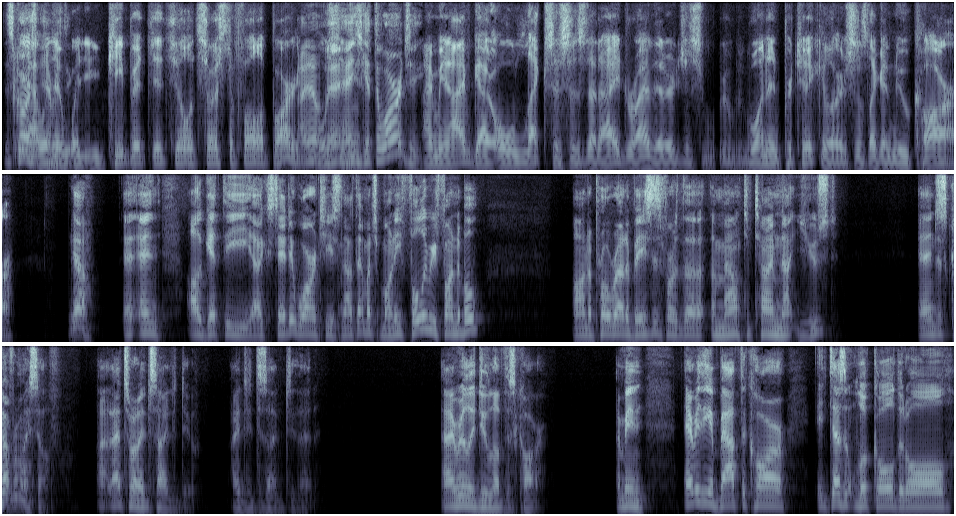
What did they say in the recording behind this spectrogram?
This car yeah, is well, then everything. you keep it until it starts to fall apart. I know, Most and these- get the warranty. I mean, I've got old Lexuses that I drive that are just one in particular. It's just like a new car. Yeah. And, and I'll get the extended warranty. It's not that much money, fully refundable on a pro rata basis for the amount of time not used and just cover myself. Uh, That's what I decided to do. I did decide to do that. I really do love this car. I mean, everything about the car, it doesn't look old at all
